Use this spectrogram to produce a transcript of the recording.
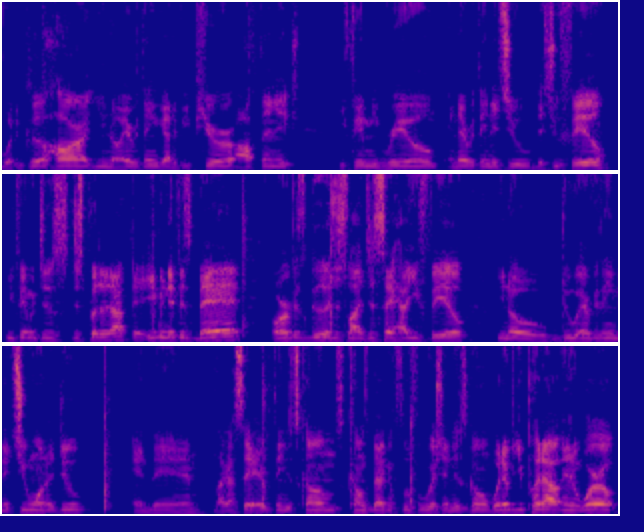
with a good heart. You know, everything got to be pure, authentic. You feel me, real, and everything that you that you feel. You feel me, just just put it out there, even if it's bad or if it's good. Just like just say how you feel you know, do everything that you want to do, and then, like I said, everything just comes comes back in full fruition. It's going whatever you put out in the world,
